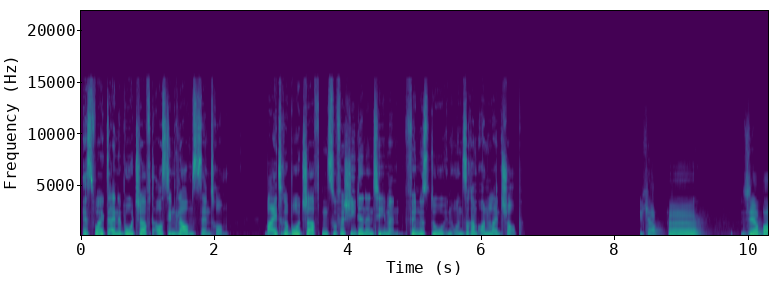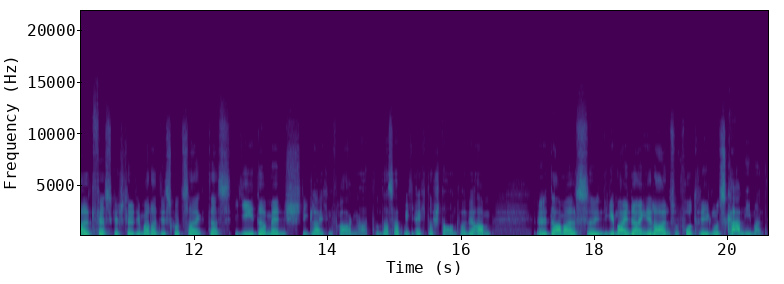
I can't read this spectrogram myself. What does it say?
Es folgt eine Botschaft aus dem Glaubenszentrum. Weitere Botschaften zu verschiedenen Themen findest du in unserem Online-Shop. Ich habe äh, sehr bald festgestellt in meiner Disco-Zeit, dass jeder Mensch die gleichen Fragen hat. Und das hat mich echt erstaunt, weil wir haben äh, damals äh, in die Gemeinde eingeladen zu Vorträgen und es kam niemand.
